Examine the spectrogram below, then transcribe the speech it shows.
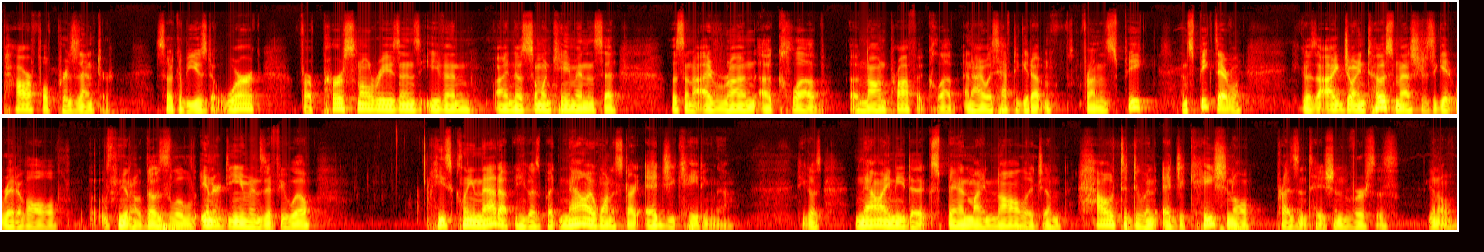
powerful presenter? So it could be used at work for personal reasons. Even I know someone came in and said, "Listen, I run a club, a nonprofit club, and I always have to get up in front and speak and speak to everyone." He goes, "I joined Toastmasters to get rid of all, you know, those little inner demons, if you will." He's cleaned that up, and he goes, "But now I want to start educating them." He goes, "Now I need to expand my knowledge on how to do an educational presentation versus, you know,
